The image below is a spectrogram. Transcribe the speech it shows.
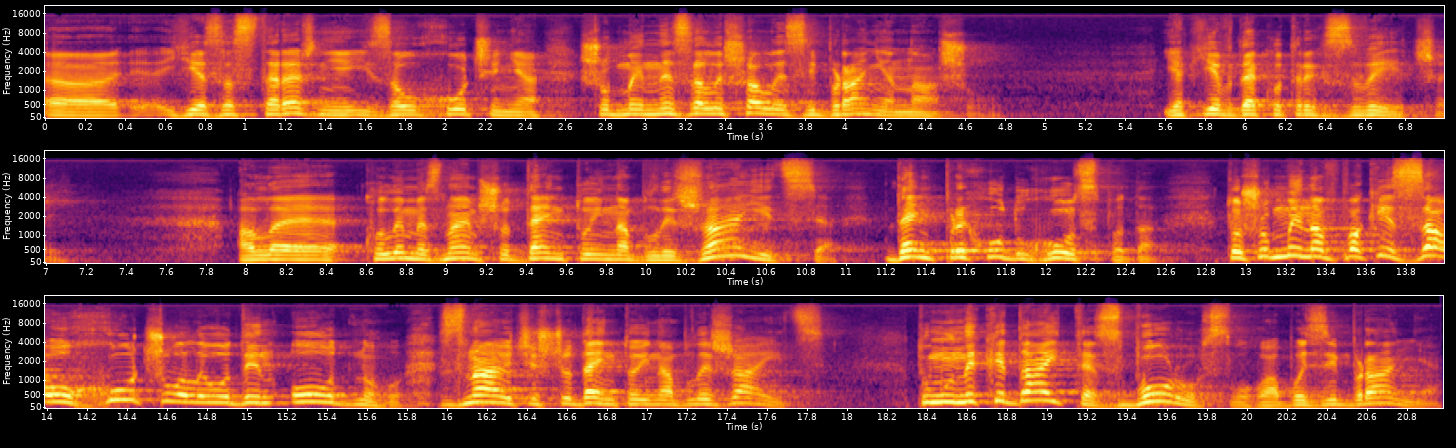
е, є застереження і заохочення, щоб ми не залишали зібрання нашого, як є в декотрих звичай. Але коли ми знаємо, що день той наближається, день приходу Господа, то щоб ми навпаки заохочували один одного, знаючи, що день той наближається. Тому не кидайте збору свого або зібрання.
